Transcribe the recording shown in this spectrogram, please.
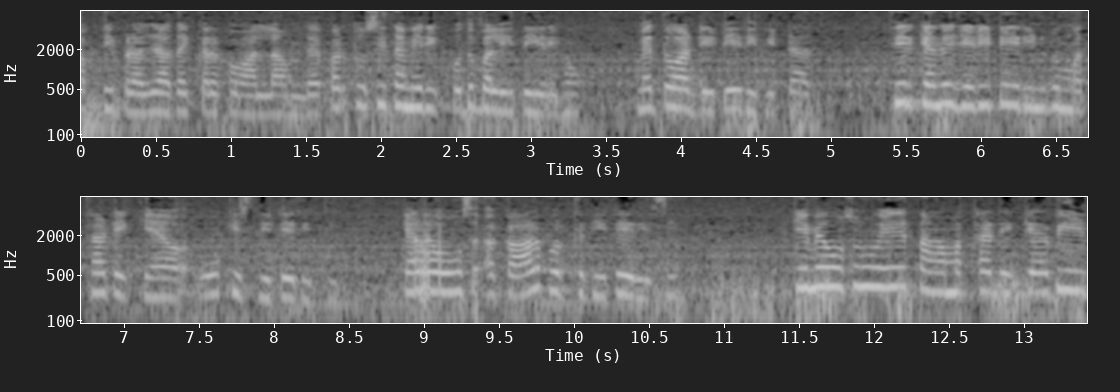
ਆਪਣੀ ਪ੍ਰਜਾ ਦਾ ਇੱਕ ਰਖਵਾਲਾ ਹੁੰਦਾ ਪਰ ਤੁਸੀਂ ਤਾਂ ਮੇਰੀ ਖੁਦ ਬਲੀ ਦੇ ਰਹੇ ਹੋ, ਮੈਂ ਤੁਹਾਡੀ ਢੇਰੀ ਵੀ ਢਾਤੀ ਫਿਰ ਕਹਿੰਦੇ ਜਿਹੜੀ ਢੇਰੀ ਨੂੰ ਤੂੰ ਮੱਥਾ ਟੇਕਿਆ, ਉਹ ਕਿਸ ਦੀ ਢੇਰੀ ਸੀ ਕਹਿੰਦਾ ਉਸ ਅਕਾਲ ਪੁਰਖ ਦੀ ਢੇਰੀ ਸੀ। ਕਿ ਮੈਂ ਉਸ ਨੂੰ ਇਹ ਤਾਂ ਮੱਥਾ ਟੇਕਿਆ ਵੀ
